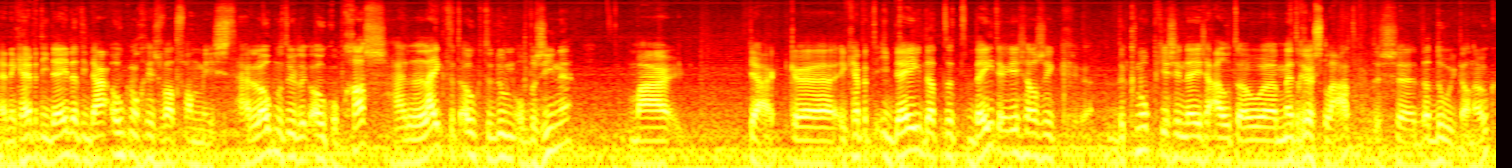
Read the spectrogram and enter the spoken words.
En ik heb het idee dat hij daar ook nog eens wat van mist. Hij loopt natuurlijk ook op gas. Hij lijkt het ook te doen op benzine. Maar ja, ik, uh, ik heb het idee dat het beter is als ik de knopjes in deze auto uh, met rust laat. Dus uh, dat doe ik dan ook.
